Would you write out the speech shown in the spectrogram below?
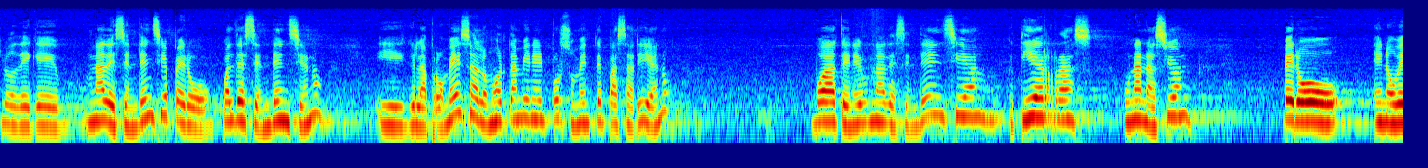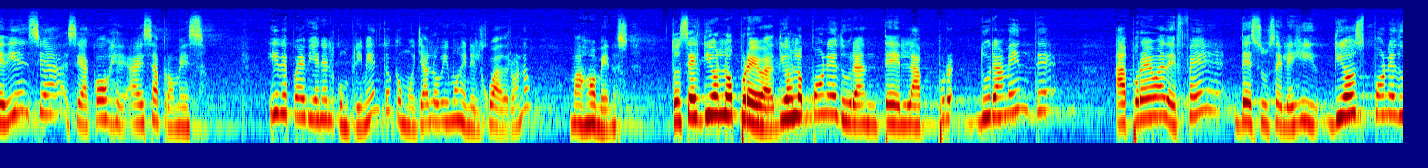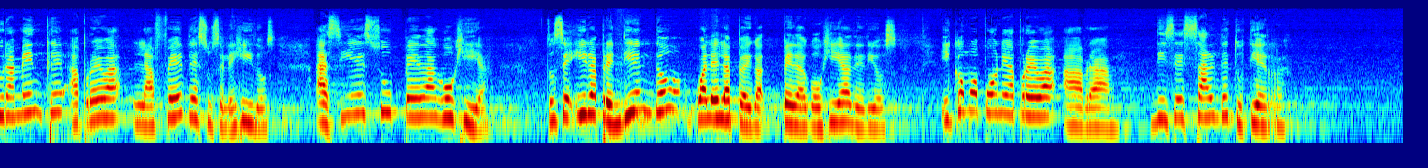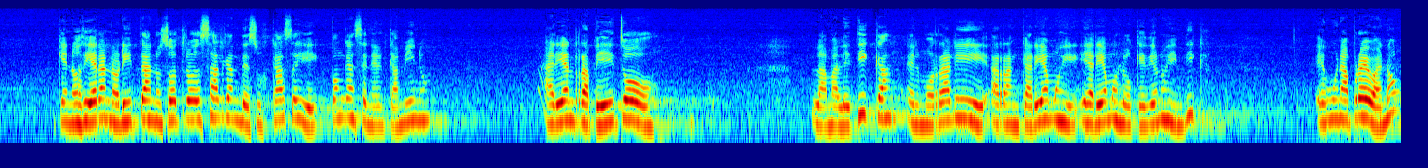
lo de que una descendencia, pero ¿cuál descendencia, no? Y la promesa a lo mejor también él por su mente pasaría, ¿no? Voy a tener una descendencia, tierras, una nación pero en obediencia se acoge a esa promesa. Y después viene el cumplimiento, como ya lo vimos en el cuadro, ¿no? Más o menos. Entonces Dios lo prueba, Dios lo pone durante la, duramente a prueba de fe de sus elegidos. Dios pone duramente a prueba la fe de sus elegidos. Así es su pedagogía. Entonces ir aprendiendo cuál es la pedagogía de Dios. ¿Y cómo pone a prueba a Abraham? Dice, sal de tu tierra que nos dieran ahorita, nosotros salgan de sus casas y pónganse en el camino. Harían rapidito la maletica, el morral y arrancaríamos y haríamos lo que Dios nos indica. Es una prueba, ¿no?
